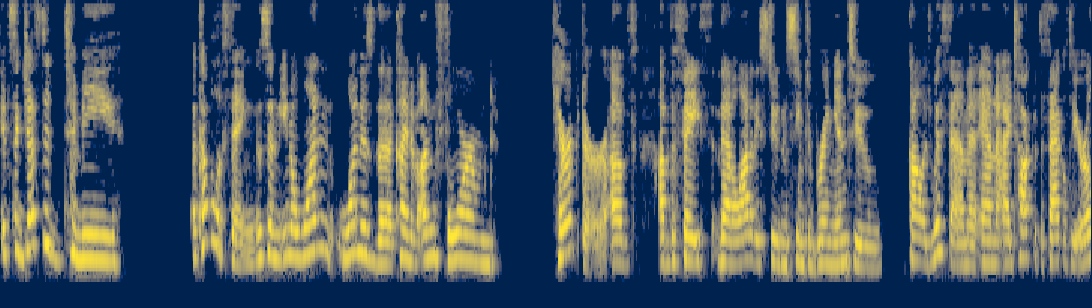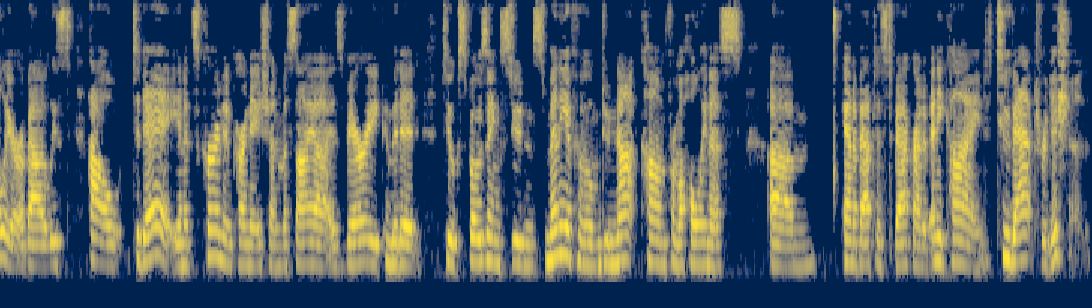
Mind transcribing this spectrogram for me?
it suggested to me a couple of things. And, you know, one, one is the kind of unformed character of, of the faith that a lot of these students seem to bring into college with them. And, I talked with the faculty earlier about at least how today, in its current incarnation, Messiah is very committed to exposing students, many of whom do not come from a holiness um, Anabaptist background of any kind, to that tradition,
